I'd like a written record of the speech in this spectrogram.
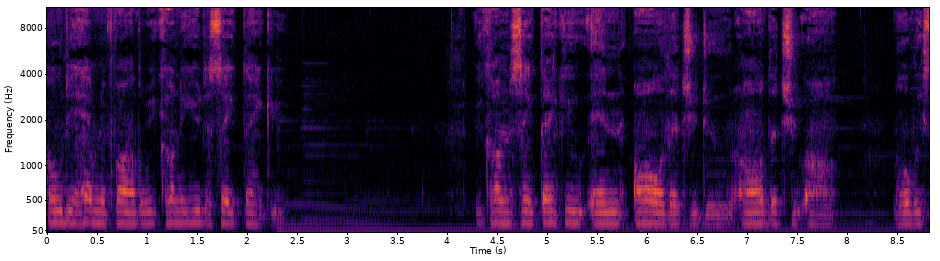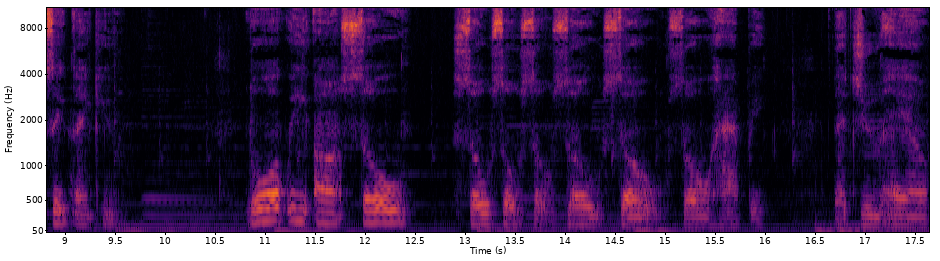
Oh, dear Heavenly Father, we come to you to say thank you. We come to say thank you in all that you do, all that you are. Lord, we say thank you. Lord, we are so, so, so, so, so, so, so happy that you have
